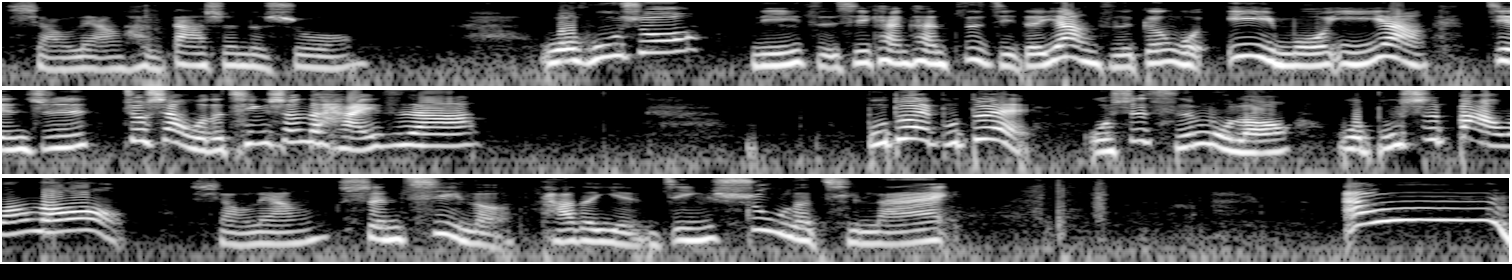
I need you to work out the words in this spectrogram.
小梁很大声的说：“我胡说，你仔细看看自己的样子，跟我一模一样，简直就像我的亲生的孩子啊！不对，不对，我是慈母龙，我不是霸王龙。小梁生气了，他的眼睛竖了起来。啊呜！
